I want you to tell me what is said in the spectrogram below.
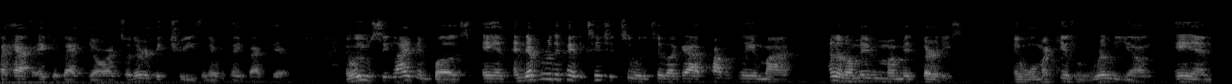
like half acre backyard, so there were big trees and everything back there. And we would see lightning bugs, and I never really paid attention to it until I got probably in my I don't know, maybe in my mid thirties, and when my kids were really young, and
